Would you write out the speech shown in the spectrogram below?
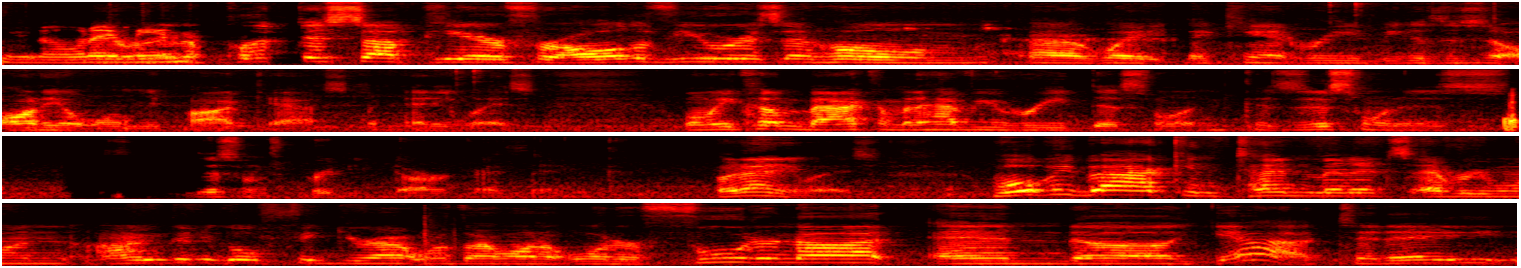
you know what I We're mean? gonna put this up here for all the viewers at home. Uh, wait, they can't read because this is an audio only podcast. But anyways, when we come back, I'm gonna have you read this one because this one is this one's pretty dark, I think. But anyways, we'll be back in ten minutes, everyone. I'm gonna go figure out whether I want to order food or not, and uh, yeah, today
